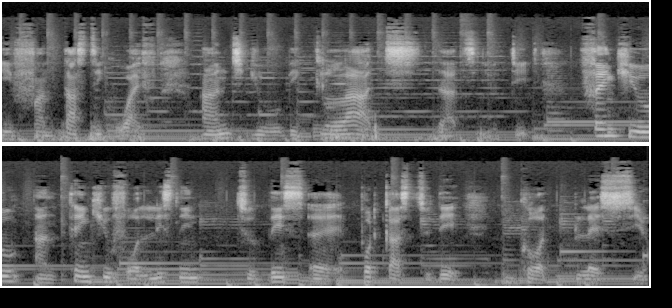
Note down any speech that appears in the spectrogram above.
a fantastic wife and you will be glad that you did. Thank you and thank you for listening to this uh, podcast today. God bless you.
